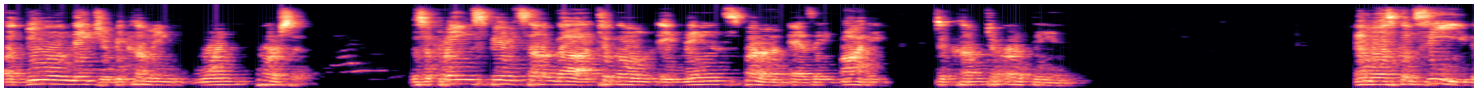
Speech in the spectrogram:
A dual nature becoming one person. The Supreme Spirit Son of God took on a man's sperm as a body to come to earth in. And was conceived,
